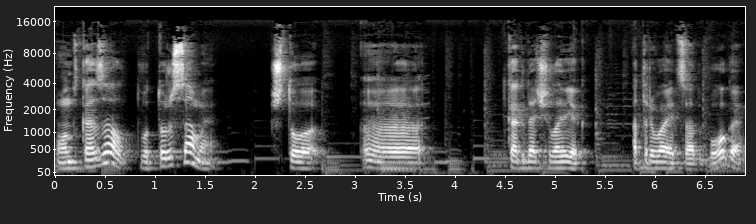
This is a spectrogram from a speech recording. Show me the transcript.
Он сказал вот то же самое, что э, когда человек отрывается от Бога,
